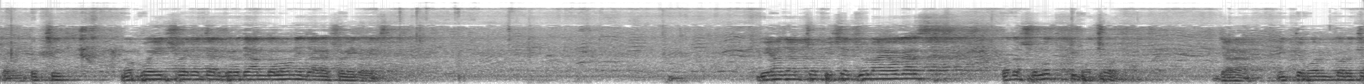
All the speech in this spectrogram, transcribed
স্মরণ করছি। নব্বইয়ের স্বৈরাচার বিরোধী আন্দোলনে যারা শহীদ হয়েছে। দুই হাজার চব্বিশের জুলাই অগাস্ট, গত ষোলোটি বছর যারা মৃত্যুবরণ করেছে,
